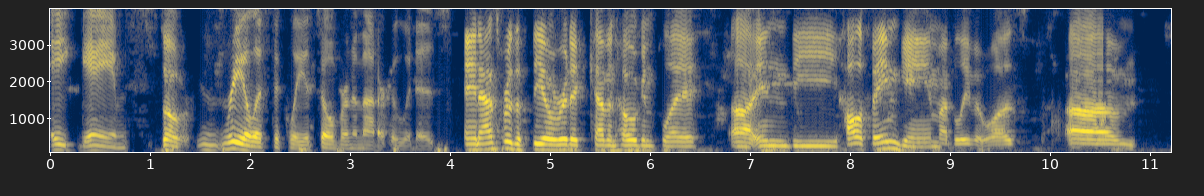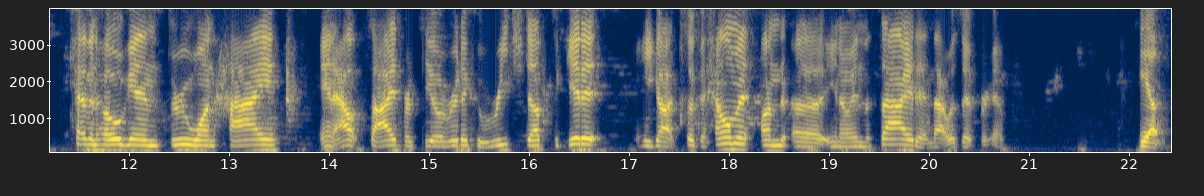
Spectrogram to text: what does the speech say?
eight games, It's over. realistically, it's over no matter who it is. And as for the Theo Riddick Kevin Hogan play uh, in the Hall of Fame game, I believe it was, um, Kevin Hogan threw one high and outside for Theo Riddick, who reached up to get it. He got took a helmet under, uh, you know, in the side, and that was it for him. Yep,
